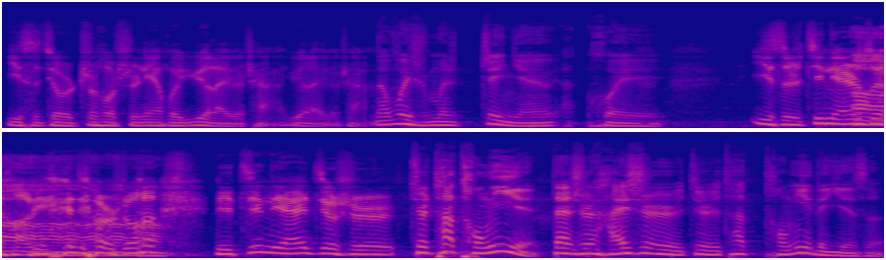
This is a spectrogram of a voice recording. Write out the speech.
意思就是之后十年会越来越差，越来越差。那为什么这年会？意思是今年是最好的一年，就是说你今年就是就是他同意，但是还是就是他同意的意思。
